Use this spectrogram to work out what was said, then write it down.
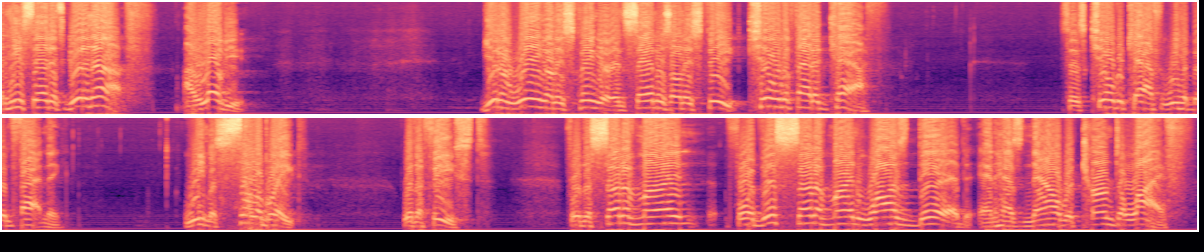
and he said, it's good enough. I love you. Get a ring on his finger and sandals on his feet. Kill the fatted calf. Says, kill the calf we have been fattening. We must celebrate with a feast. For the son of mine, for this son of mine was dead and has now returned to life.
